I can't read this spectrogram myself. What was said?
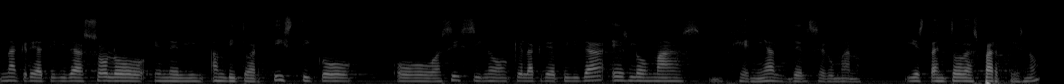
una creatividad solo en el ámbito artístico o así, sino que la creatividad es lo más genial del ser humano y está en todas partes, ¿no?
